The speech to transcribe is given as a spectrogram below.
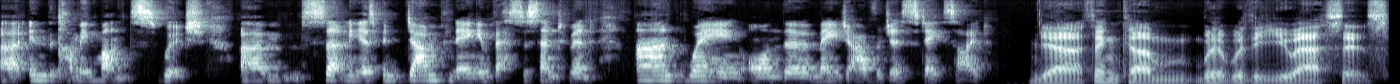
uh, in the coming months, which um, certainly has been dampening investor sentiment and weighing on the major averages stateside. Yeah, I think um, with, with the US, it's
